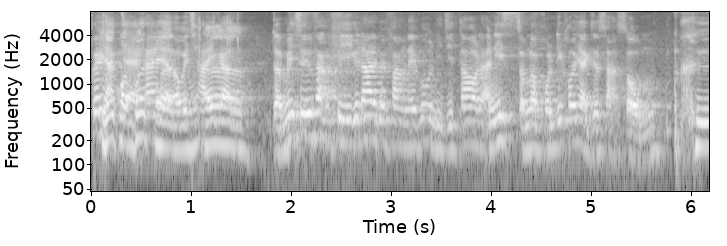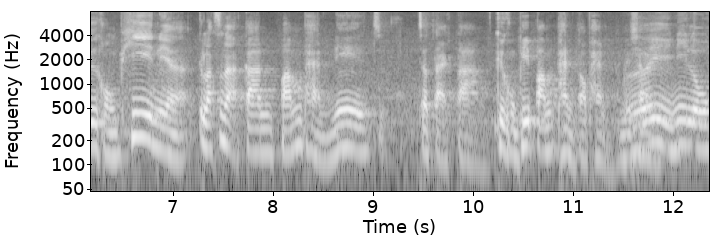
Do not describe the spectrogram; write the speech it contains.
ก็อยากได้ควแจมกพลิดให้พลินเอาไปใช้กันเออแต่ไม่ซื้อฟังฟรีก็ได้ไปฟังในพวกดิจิตอลนะอันนี้สำหรับคนที่เขาอยากจะสะสม คือของพี่เนี่ยลักษณะการปั๊มแผ่นนี่จะจะแตกต่าง คือของพี่ปั๊มแผ่นต่อแผ่นไม่ใช่เฮ้ยนี่โรง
